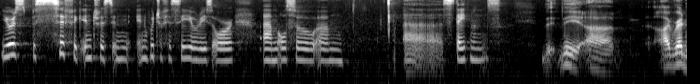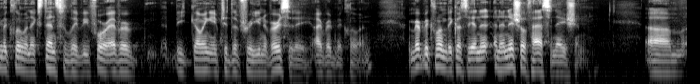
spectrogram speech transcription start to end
your specific interest in, in which of his theories or um, also um, uh, statements? The, the uh, I read McLuhan extensively before ever be going into the Free University. I read McLuhan. I read McLuhan because of an, an initial fascination. Um,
